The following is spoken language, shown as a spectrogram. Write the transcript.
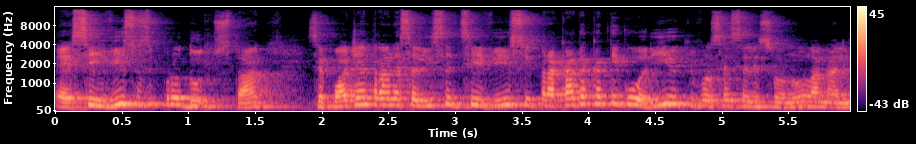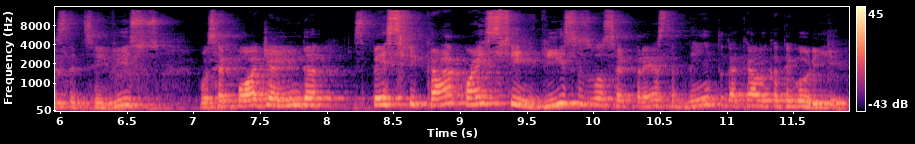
é serviços e produtos, tá? Você pode entrar nessa lista de serviços e para cada categoria que você selecionou lá na lista de serviços, você pode ainda especificar quais serviços você presta dentro daquela categoria.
